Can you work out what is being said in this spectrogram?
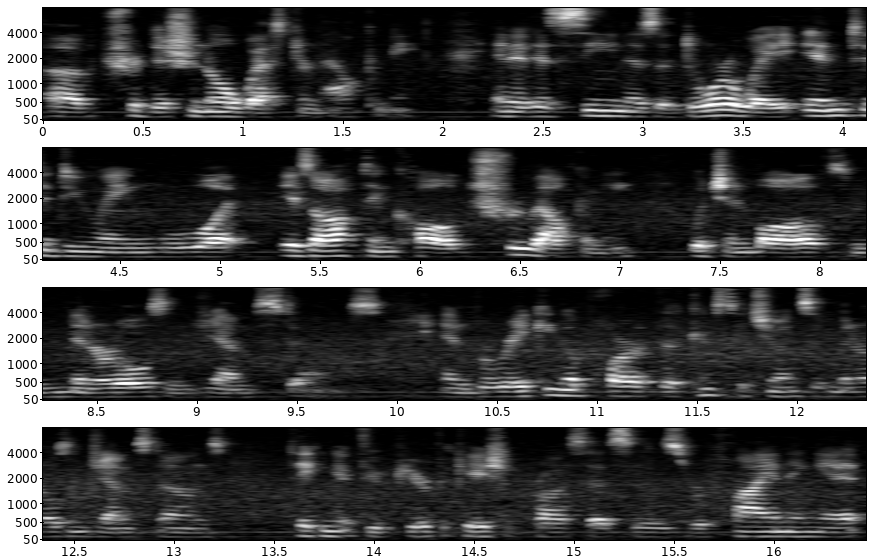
of traditional Western alchemy. And it is seen as a doorway into doing what is often called true alchemy, which involves minerals and gemstones and breaking apart the constituents of minerals and gemstones, taking it through purification processes, refining it,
